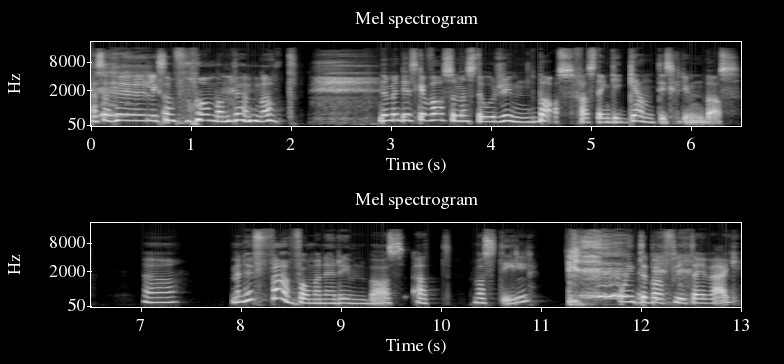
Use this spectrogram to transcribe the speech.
Alltså hur liksom får man den att... Nej men det ska vara som en stor rymdbas fast en gigantisk rymdbas. Ja. Men hur fan får man en rymdbas att vara still och inte bara flyta iväg?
